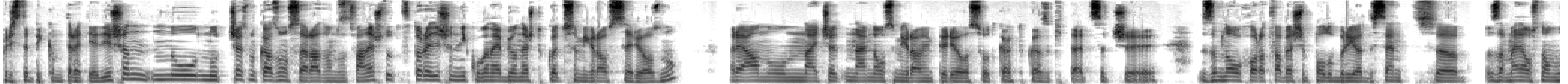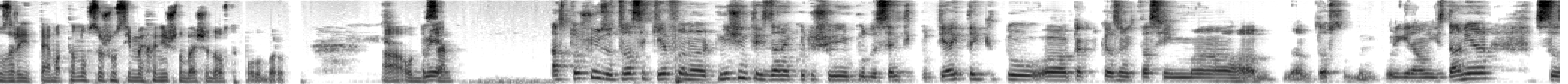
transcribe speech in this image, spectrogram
пристъпи към третия едишън, но, но честно казвам се радвам за това нещо. Втори едишън никога не е бил нещо, което съм играл сериозно. Реално най- най-много съм играл Imperial Assault, както каза китайца, че за много хора това беше по-добрия десент. За мен е основно заради темата, но всъщност и механично беше доста по-добър от, от десент. Ами, аз точно и затова се кефа на книжните издания, които ще видим по десент и по тях, тъй като, както казвам, това са им а, доста оригинални издания, с а,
